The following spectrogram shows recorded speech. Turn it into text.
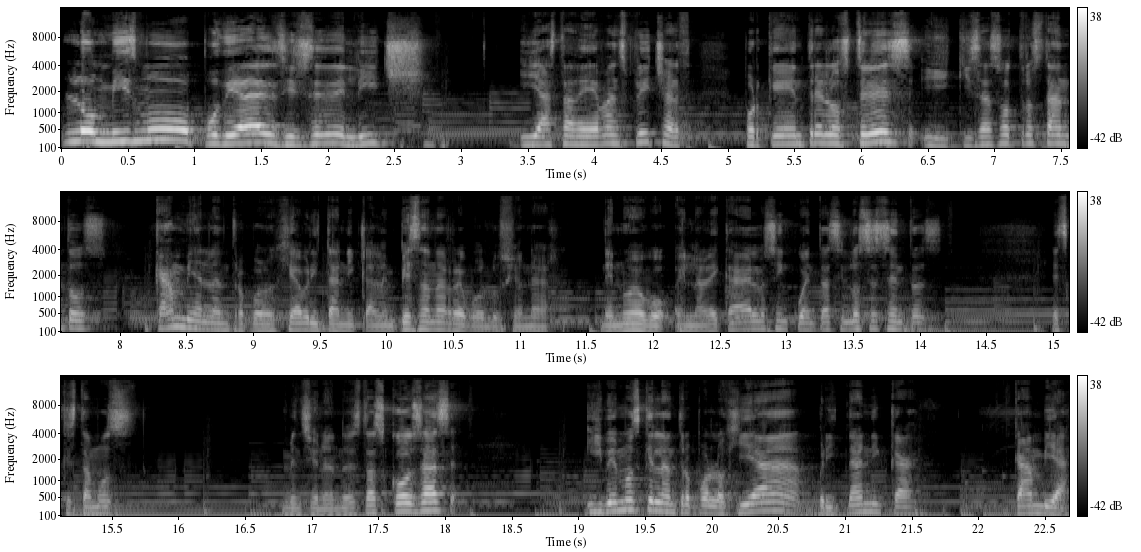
Lo mismo pudiera decirse de Leach y hasta de Evans Pritchard, porque entre los tres y quizás otros tantos, cambian la antropología británica, la empiezan a revolucionar. De nuevo, en la década de los 50 y los 60 es que estamos mencionando estas cosas y vemos que la antropología británica cambia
